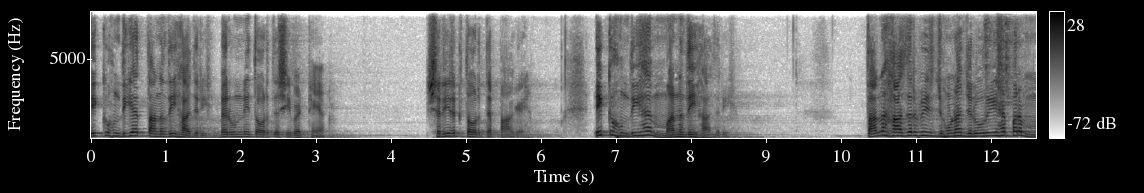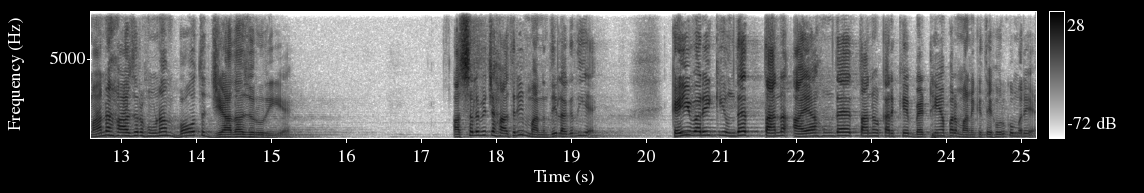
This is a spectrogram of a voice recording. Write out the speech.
ਇੱਕ ਹੁੰਦੀ ਹੈ ਤਨ ਦੀ ਹਾਜ਼ਰੀ, ਬੈਰੂਨੀ ਤੌਰ ਤੇ ਅਸੀਂ ਬੈਠੇ ਹਾਂ। ਸਰੀਰਕ ਤੌਰ ਤੇ ਆਪਾਂ ਆ ਗਏ। ਇੱਕ ਹੁੰਦੀ ਹੈ ਮਨ ਦੀ ਹਾਜ਼ਰੀ। ਤਨ ਹਾਜ਼ਰ ਵੀ ਹੋਣਾ ਜ਼ਰੂਰੀ ਹੈ, ਪਰ ਮਨ ਹਾਜ਼ਰ ਹੋਣਾ ਬਹੁਤ ਜ਼ਿਆਦਾ ਜ਼ਰੂਰੀ ਹੈ। ਅਸਲ ਵਿੱਚ ਹਾਜ਼ਰੀ ਮਨ ਦੀ ਲੱਗਦੀ ਹੈ। ਕਈ ਵਾਰੀ ਕੀ ਹੁੰਦਾ ਤਨ ਆਇਆ ਹੁੰਦਾ ਤਨ ਕਰਕੇ ਬੈਠੇ ਆ ਪਰ ਮਨ ਕਿਤੇ ਹੋਰ ਘੁੰਮ ਰਿਹਾ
